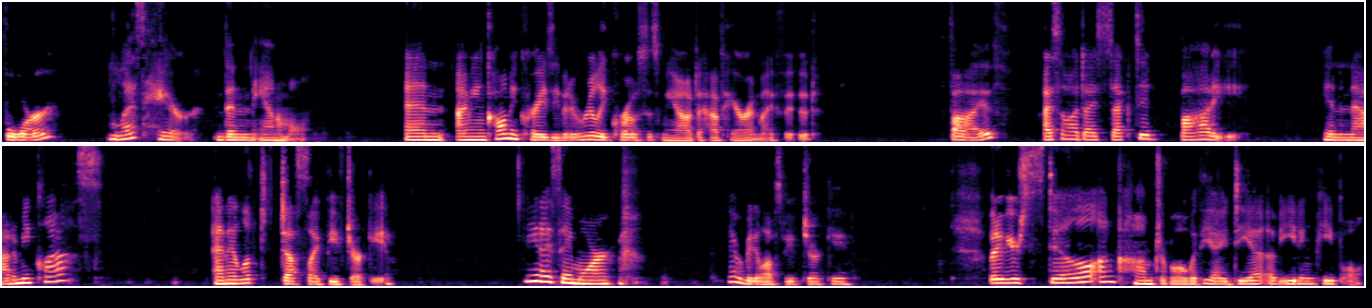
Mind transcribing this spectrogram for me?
Four, less hair than an animal. And I mean, call me crazy, but it really grosses me out to have hair in my food. Five, I saw a dissected body in anatomy class, and it looked just like beef jerky. Need I say more? Everybody loves beef jerky. But if you're still uncomfortable with the idea of eating people,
